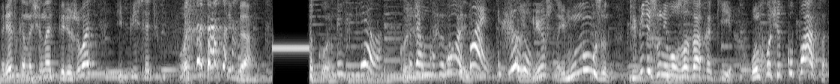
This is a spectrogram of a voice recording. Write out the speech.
резко начинает переживать и писать под, под себя. Такое. Без дела. Конечно, что купальник. купальник. Конечно, ему нужен. Ты видишь у него глаза какие? Он хочет купаться.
